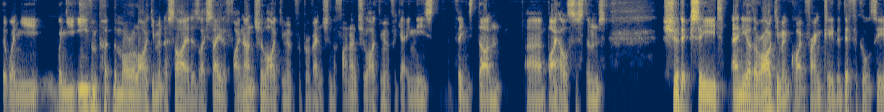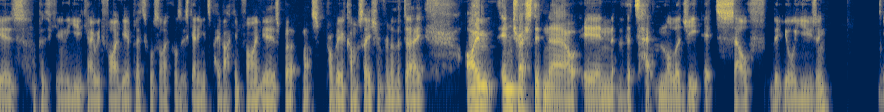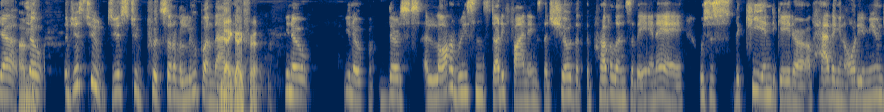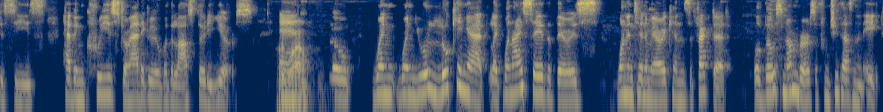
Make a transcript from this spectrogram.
that when you when you even put the moral argument aside, as I say, the financial argument for prevention, the financial argument for getting these things done uh, by health systems, should exceed any other argument, quite frankly. The difficulty is, particularly in the UK with five year political cycles, it's getting it to pay back in five years, but that's probably a conversation for another day. I'm interested now in the technology itself that you're using. Yeah. Um, so, so just to just to put sort of a loop on that. Yeah, go for it. You know, you know, there's a lot of recent study findings that show that the prevalence of ANA, which is the key indicator of having an autoimmune disease, have increased dramatically over the last 30 years. Oh, and wow. So when when you're looking at like when I say that there is one in 10 Americans affected, well, those numbers are from 2008.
